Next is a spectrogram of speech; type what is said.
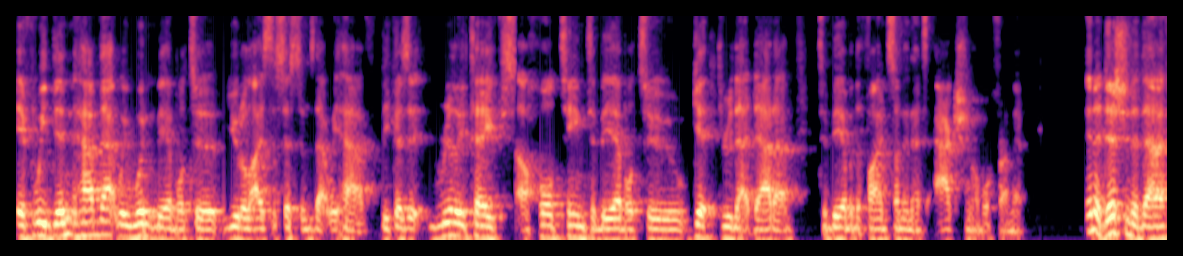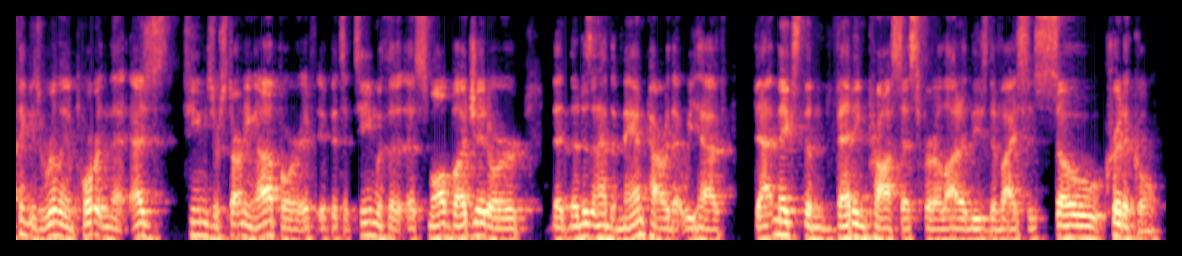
if we didn't have that, we wouldn't be able to utilize the systems that we have because it really takes a whole team to be able to get through that data to be able to find something that's actionable from it. In addition to that, I think it's really important that as teams are starting up, or if, if it's a team with a, a small budget or that, that doesn't have the manpower that we have, that makes the vetting process for a lot of these devices so critical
